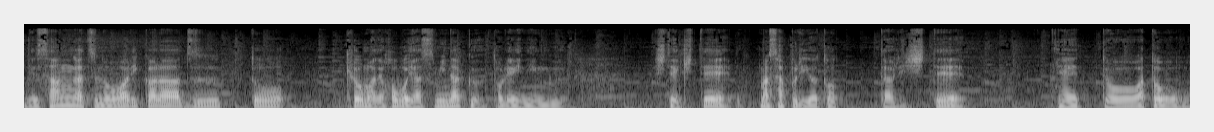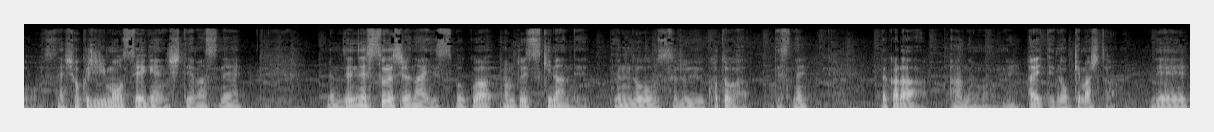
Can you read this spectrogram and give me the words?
で3月の終わりからずっと今日までほぼ休みなくトレーニングしてきて、まあ、サプリを取ったりしてえー、っとあとね食事も制限してますね。でも全然ストレスじゃないです。僕は本当に好きなんで運動することがですね。だからあのねあえて乗っけました。で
